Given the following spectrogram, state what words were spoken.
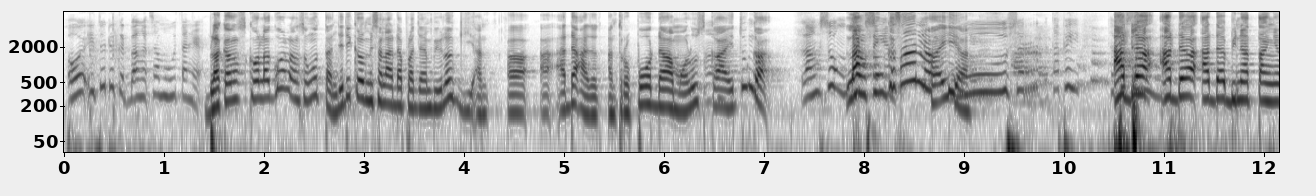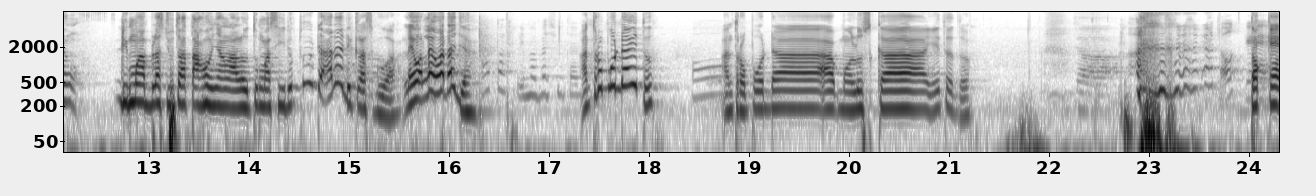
Oh, itu deket banget sama hutan ya? Belakang sekolah gue langsung hutan. Jadi kalau misalnya ada pelajaran biologi, an- uh, uh, ada ada antropoda, moluska itu enggak Langsung. langsung ke sana, iya. Uh. Tapi, tapi Ada ada ada binatang yang 15 juta tahun yang lalu tuh masih hidup tuh udah ada di kelas gua. Lewat-lewat aja. apa? 15 juta. Antropoda itu. Oh. Antropoda, uh, moluska gitu tuh. Oke. Toke,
